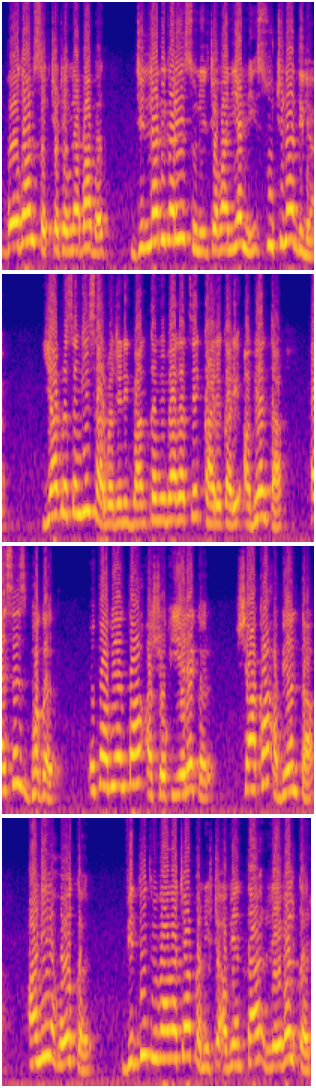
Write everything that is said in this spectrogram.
गोदाम स्वच्छ ठेवण्याबाबत जिल्हाधिकारी सुनील चव्हाण यांनी सूचना दिल्या. या प्रसंगी सार्वजनिक बांधकाम विभागाचे कार्यकारी अभियंता एस एस भगत उपअभियंता अशोक येरेकर शाखा अभियंता अनिल होळकर विद्युत विभागाच्या कनिष्ठ अभियंता रेवलकर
